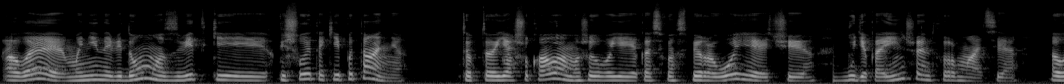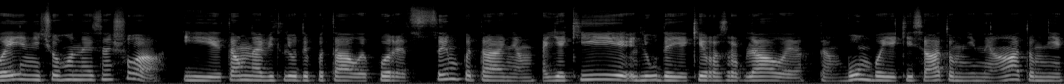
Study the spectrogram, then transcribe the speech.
але мені невідомо звідки пішли такі питання. Тобто я шукала, можливо, є якась конспірологія чи будь-яка інша інформація, але я нічого не знайшла. І там навіть люди питали поряд з цим питанням, які люди, які розробляли там бомби, якісь атомні, не атомні,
